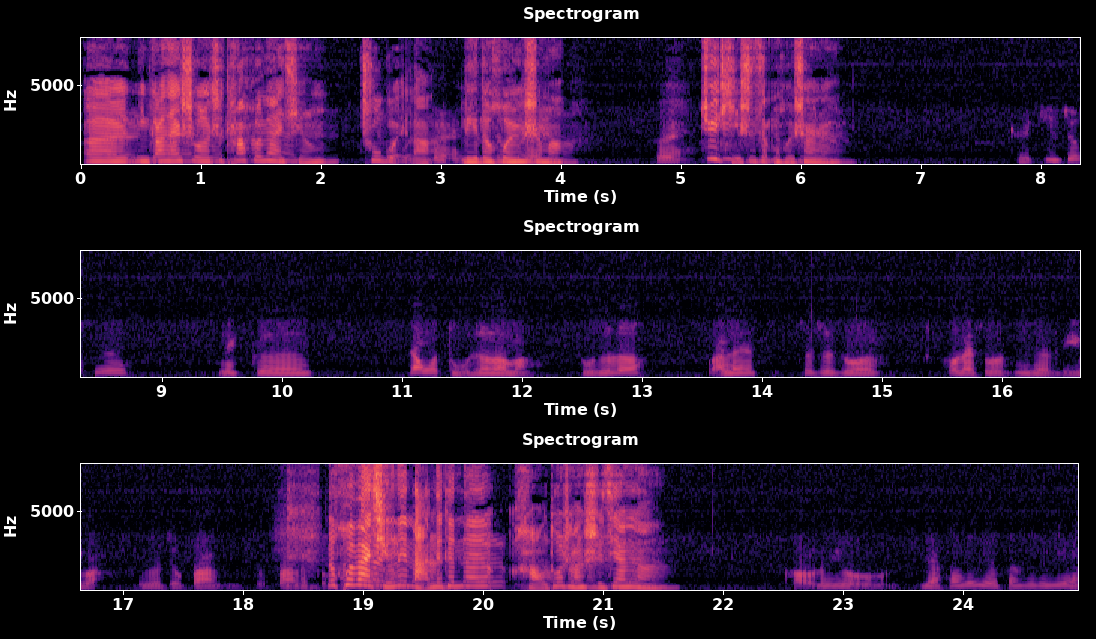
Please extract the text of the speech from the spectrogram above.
呃，你刚才说了是他婚外情出轨了，离的婚是吗？对。具体是怎么回事啊？具体就是那个让我堵着了嘛，堵着了，完了就是说，后来说那个离吧，这个就办就办了。那婚外情那男的跟他好多长时间了？好了有两三个月，三四个月。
